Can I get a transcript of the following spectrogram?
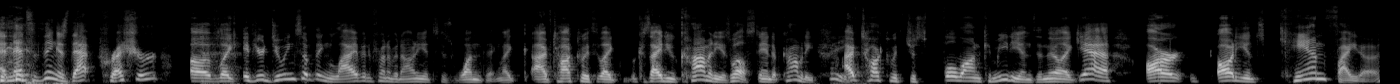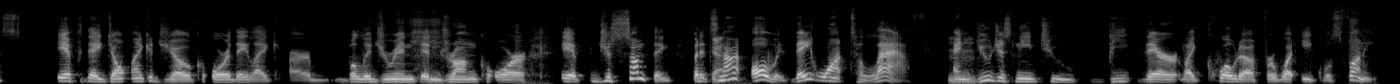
and that's the thing is that pressure of like if you're doing something live in front of an audience is one thing. Like I've talked with like because I do comedy as well, stand-up comedy. I've talked with just full-on comedians and they're like, "Yeah, our audience can fight us if they don't like a joke or they like are belligerent and drunk or if just something, but it's Yeah. not always. They want to laugh Mm-hmm. and you just need to beat their like quota for what equals funny.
